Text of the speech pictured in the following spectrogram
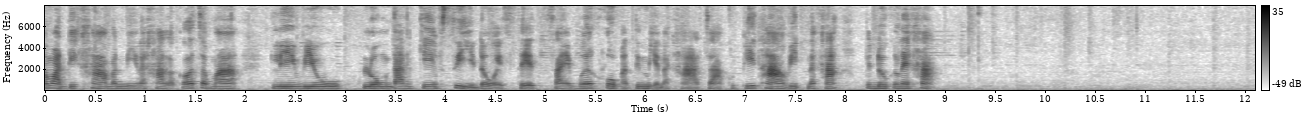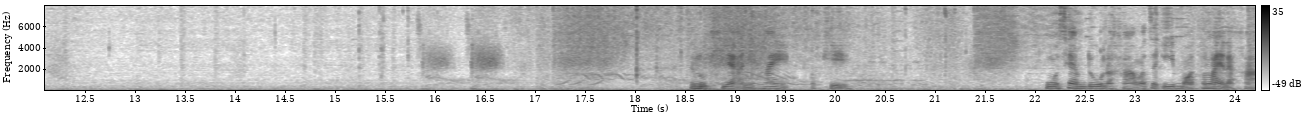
สวัสดีค่ะวันนี้นะคะ แล้วก็จะมารีวิวลงดันเกฟ4โดยเซตไซเบอร์โครมอัลติเมทนะคะ จากคุณพี่ทาวิทนะคะ ไปดูกันเลยค่ะให้หนูเคลียร์อันนี้ให้ โอเคคุณผู้ชมดูนะคะ ว่าจะอีมอเท่าไหร่นะคะ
